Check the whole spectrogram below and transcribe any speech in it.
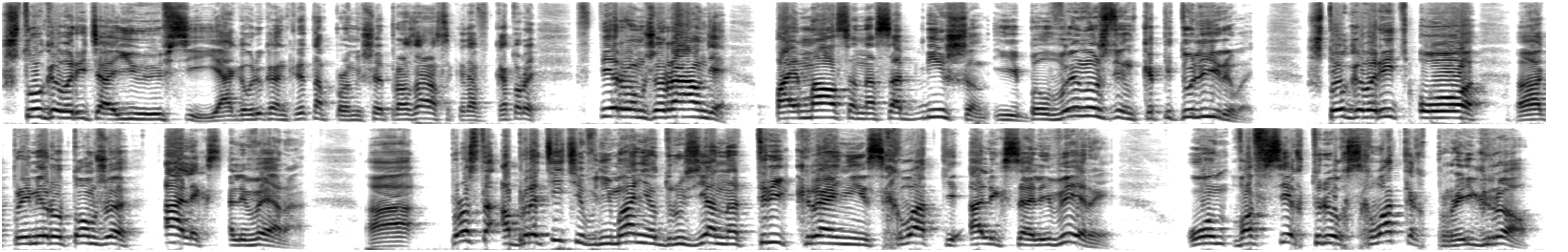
Что говорить о UFC? Я говорю конкретно про Мишель в который в первом же раунде поймался на submission и был вынужден капитулировать. Что говорить о, а, к примеру, том же Алекс Оливера. А, просто обратите внимание, друзья, на три крайние схватки Алекса Оливеры. Он во всех трех схватках проиграл.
